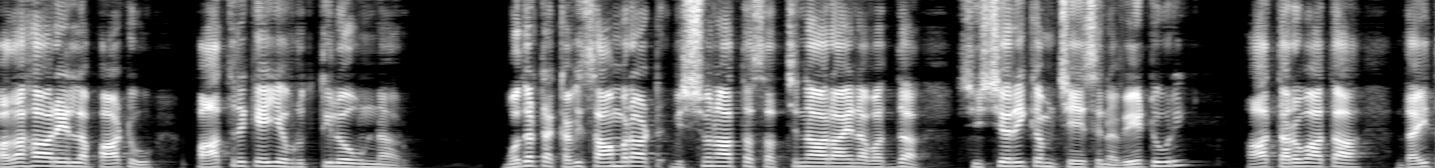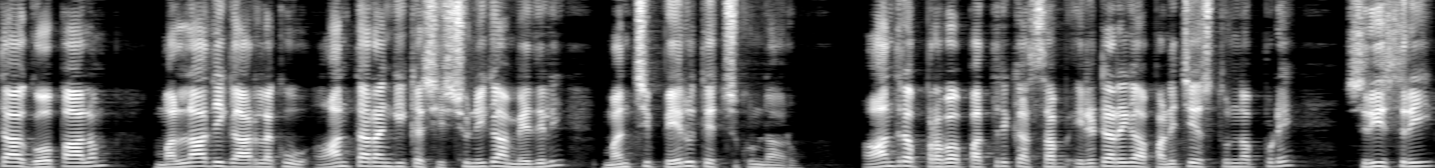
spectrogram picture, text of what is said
పదహారేళ్ళ పాటు పాత్రికేయ వృత్తిలో ఉన్నారు. మొదట కవి సామ్రాట్ విశ్వనాథ సత్యనారాయణ వద్ద శిష్యరికం చేసిన వేటూరి ఆ తరువాత దైతా గోపాలం మల్లాదిగార్లకు ఆంతరంగిక శిష్యునిగా మెదిలి మంచి పేరు తెచ్చుకున్నారు. ఆంధ్రప్రభ పత్రిక సబ్ ఎడిటర్గా పనిచేస్తున్నప్పుడే శ్రీశ్రీ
